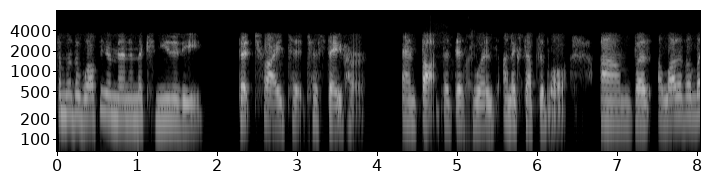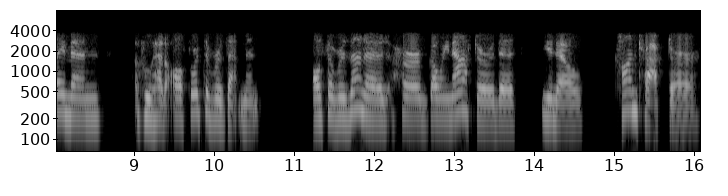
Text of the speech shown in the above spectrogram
some of the wealthier men in the community that tried to to save her and thought that this right. was unacceptable. Um, but a lot of the laymen who had all sorts of resentments also resented her going after this, you know, contractor.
